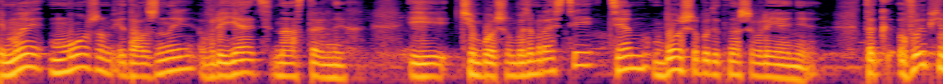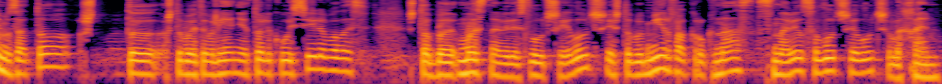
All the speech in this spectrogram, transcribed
и мы можем и должны влиять на остальных. И чем больше мы будем расти, тем больше будет наше влияние. Так выпьем за то, что, чтобы это влияние только усиливалось, чтобы мы становились лучше и лучше, и чтобы мир вокруг нас становился лучше и лучше. Лыхаем.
